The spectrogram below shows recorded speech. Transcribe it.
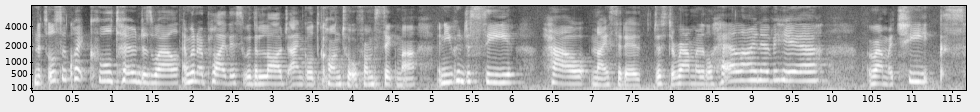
and it's also quite cool toned as well. I'm going to apply this with a large angled contour from Sigma and you can just see how nice it is. Just around my little hairline over here around my cheeks,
